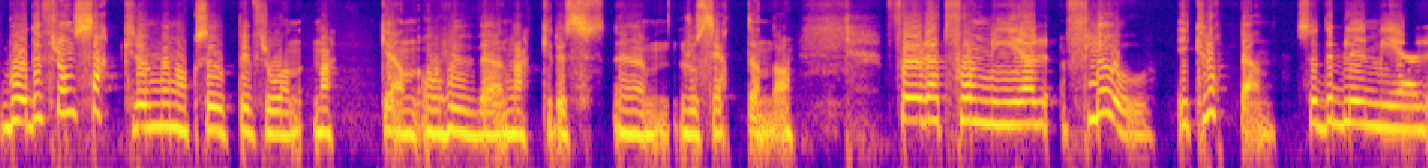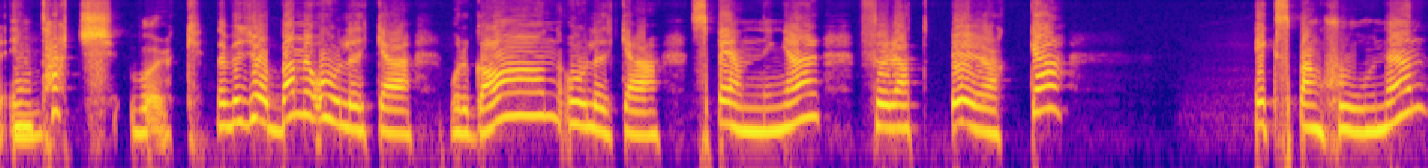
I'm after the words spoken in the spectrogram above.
både från sakrum men också uppifrån nacken och huvud, nackrosetten. Ehm, för att få mer flow i kroppen. Så det blir mer in mm. touch work. Där vi jobbar med olika organ, olika spänningar för att öka expansionen,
